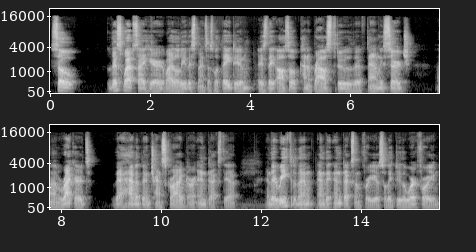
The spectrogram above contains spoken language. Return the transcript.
So this website here, Valladolid Dispensas, what they do is they also kind of browse through the family search um, records that haven't been transcribed or indexed yet. And they read through them and they index them for you. So they do the work for you.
